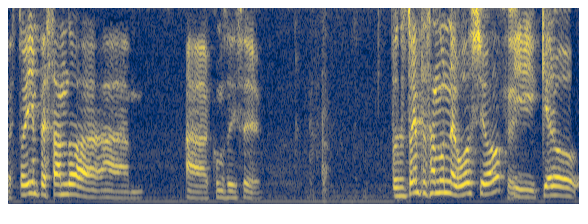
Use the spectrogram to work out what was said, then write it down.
estoy empezando a, a, a- ¿cómo se dice? Pues estoy empezando un negocio Sí. y quiero,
